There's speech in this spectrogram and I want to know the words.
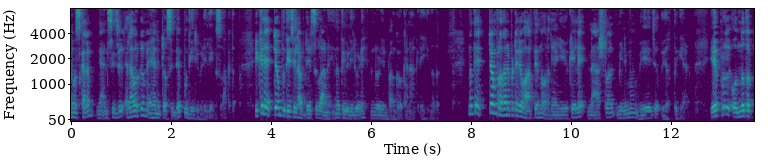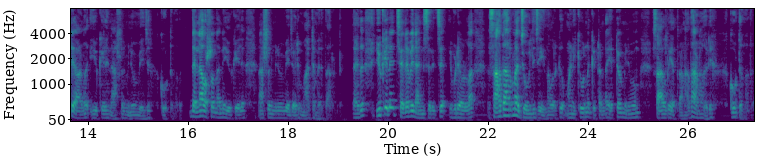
നമസ്കാരം ഞാൻ സിജു. എല്ലാവർക്കും ഏനറ്റോസിന്റെ പുതിയൊരു വീഡിയോയിലേക്ക് സ്വാഗതം. ഇക്കലെ ഏറ്റവും പുതിയ ചില അപ്ഡേറ്റ്സുകളാണ് ഇന്നത്തെ വീഡിയോയിലൂടെ നിങ്ങളോട് ഞാൻ പങ്കുവെക്കാൻ ആഗ്രഹിക്കുന്നത്. ഇന്നത്തെ ഏറ്റവും പ്രധാനപ്പെട്ട ഒരു വാർത്ത എന്ന് പറഞ്ഞു കഴിഞ്ഞാൽ യു കെയിലെ നാഷണൽ മിനിമം വേജ് ഉയർത്തുകയാണ്. ഏപ്രിൽ ഒന്ന് തൊട്ടെയാണ് യു കെയിലെ നാഷണൽ മിനിമം വേജ് കൂട്ടുന്നത്. ഇതെല്ലാ വർഷവും തന്നെ യു കെയിലെ നാഷണൽ മിനിമം വേജ് അവർ മാറ്റം വരുത്താറുണ്ട്. അതായത് യു കെയിലെ ചെലവിനനുസരിച്ച് ഇവിടെയുള്ള സാധാരണ ജോലി ചെയ്യുന്നവർക്ക് മണിക്കൂറിന് കിട്ടേണ്ട ഏറ്റവും മിനിമം സാലറി എത്രയാണ്? അതാണ് അവർ കൂട്ടുന്നത്.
